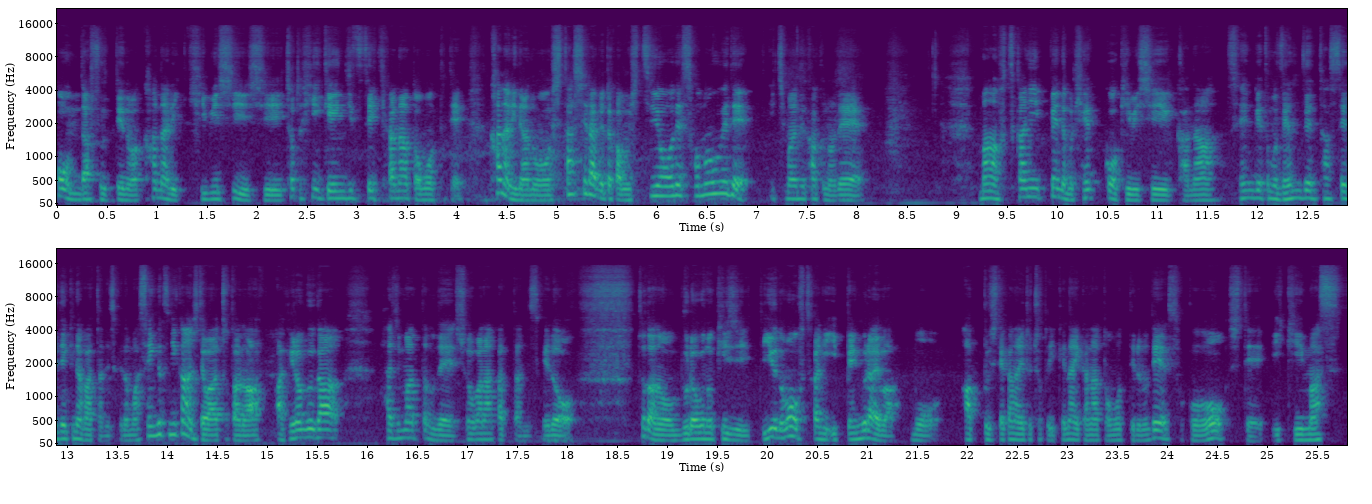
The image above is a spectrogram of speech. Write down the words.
本出すっていうのはかなり厳しいし、ちょっと非現実的かなと思ってて、かなりね、あの、下調べとかも必要で、その上で1万字書くので、まあ、2日に一遍でも結構厳しいかな。先月も全然達成できなかったんですけど、まあ、先月に関しては、ちょっとあの、アフィログが始まったので、しょうがなかったんですけど、ちょっとあの、ブログの記事っていうのも2日に一遍ぐらいは、もう、アップしていかないとちょっといけないかなと思ってるので、そこをしていきます。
